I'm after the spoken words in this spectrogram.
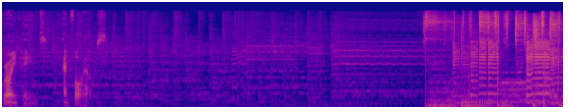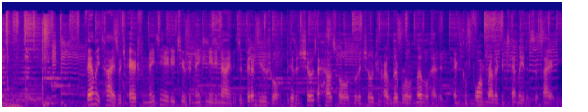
Growing Pains, and Full House. Family Ties, which aired from 1982 to 1989, is a bit unusual because it shows a household where the children are liberal and level-headed and conform rather contently to society,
